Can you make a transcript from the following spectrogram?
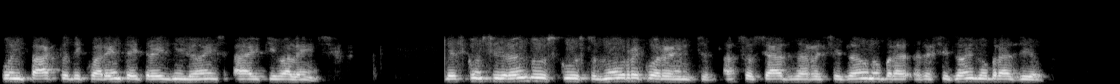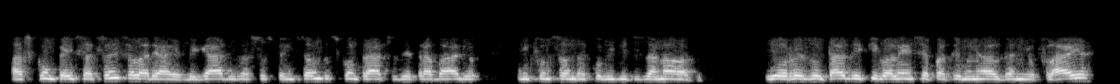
com impacto de 43 milhões à equivalência. Desconsiderando os custos não recorrentes associados à rescisão no, rescisões no Brasil as compensações salariais ligadas à suspensão dos contratos de trabalho em função da Covid-19 e o resultado de equivalência patrimonial da New Flyer,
